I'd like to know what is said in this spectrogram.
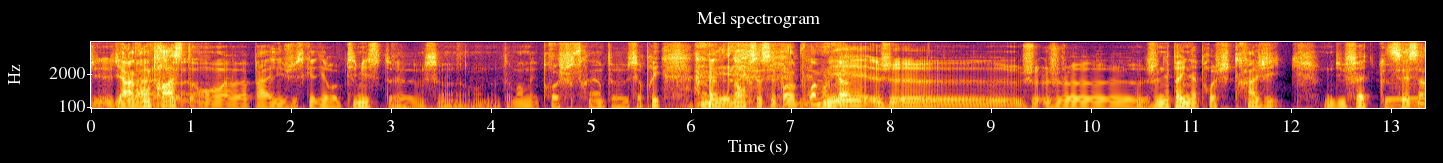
Il y a un pas- contraste. euh, On va pas aller jusqu'à dire optimiste, euh, notamment mes proches seraient un peu surpris. Mais, non, ça c'est pas vraiment le cas. Mais je, je, je, je n'ai pas une approche tragique du fait que, C'est ça.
